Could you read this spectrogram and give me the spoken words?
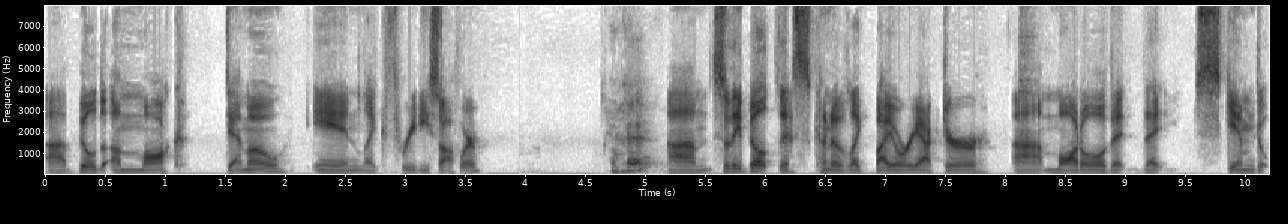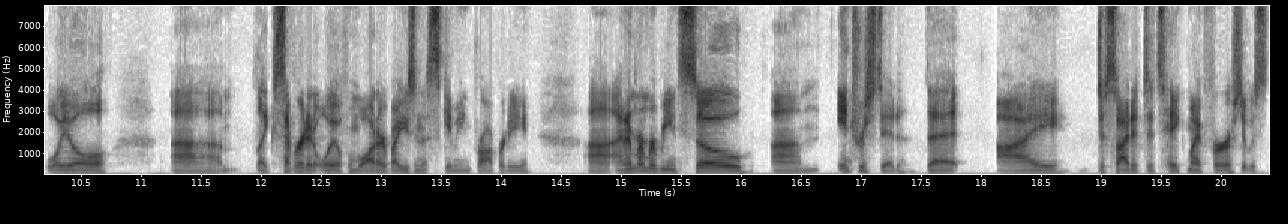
uh, build a mock demo in like 3D software. Okay. Um, so they built this kind of like bioreactor uh, model that that skimmed oil, um, like separated oil from water by using a skimming property. Uh, and I remember being so um, interested that I decided to take my first. It was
